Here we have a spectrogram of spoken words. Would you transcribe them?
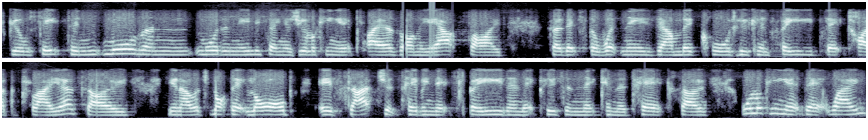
skill sets, and more than more than anything is you're looking at players on the outside. So that's the Whitneys, our mid-court, who can feed that type of player. So you know, it's not that lob as such, it's having that speed and that person that can attack. So we're looking at that way.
